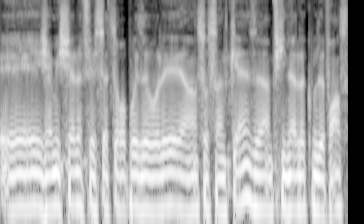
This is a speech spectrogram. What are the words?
Et Jean-Michel a fait cette reprise de volée en 75 en finale de la Coupe de France.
